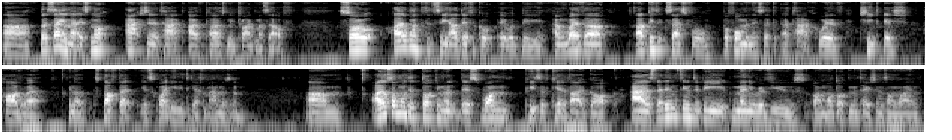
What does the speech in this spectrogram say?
Uh, but saying that, it's not actually an attack I've personally tried myself. So I wanted to see how difficult it would be and whether I'd be successful performing this attack with cheap-ish hardware, you know, stuff that is quite easy to get from Amazon. Um, I also wanted to document this one piece of kit that I got as there didn't seem to be many reviews um, or documentations online.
